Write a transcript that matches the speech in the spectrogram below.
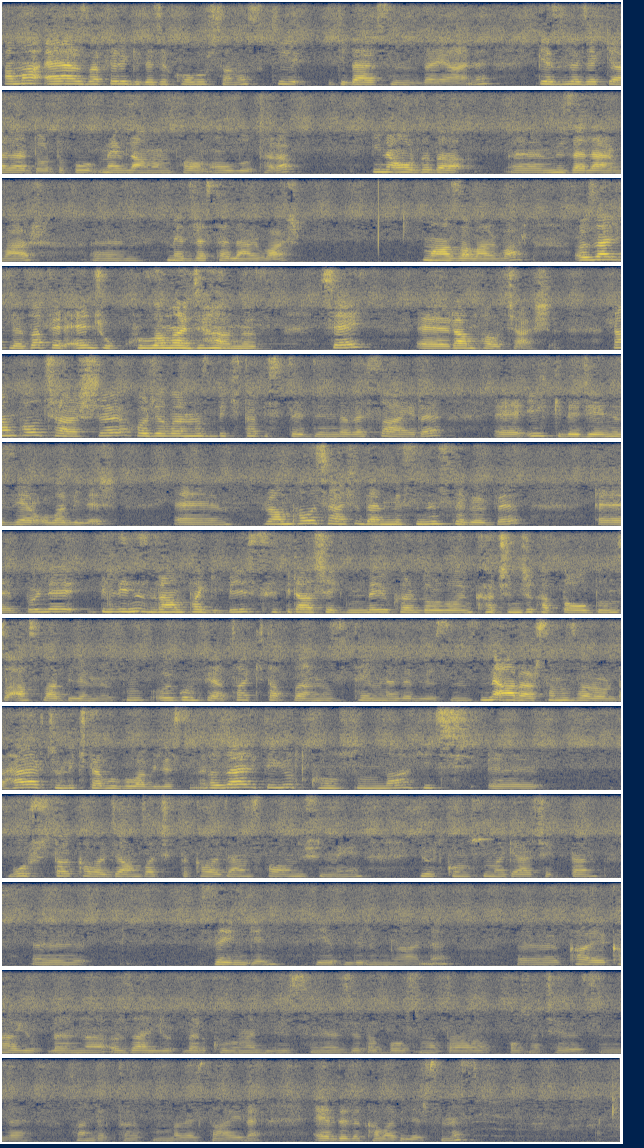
Ama eğer Zafer'e gidecek olursanız ki gidersiniz de yani gezilecek yerler de orada. Bu Mevlana'nın falan olduğu taraf. Yine orada da e, müzeler var, e, medreseler var, mağazalar var. Özellikle Zafer'i en çok kullanacağınız şey e, Rampalı Çarşı. Rampalı Çarşı hocalarınız bir kitap istediğinde vesaire e, ilk gideceğiniz yer olabilir. E, Rampalı Çarşı denmesinin sebebi e, böyle bildiğiniz rampa gibi spiral şeklinde yukarı doğru kaçıncı katta olduğunuzu asla bilemiyorsunuz. Uygun fiyata kitaplarınızı temin edebilirsiniz. Ne ararsanız var orada. Her türlü kitabı bulabilirsiniz. Özellikle yurt konusunda hiç e, boşta kalacağınız, açıkta kalacağınızı falan düşünmeyin. Yurt konusunda gerçekten e, zengin diyebilirim yani. E, KYK yurtlarını, özel yurtları kullanabilirsiniz ya da Bosna'da, Bosna çevresinde, Sancak tarafında vesaire evde de kalabilirsiniz.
